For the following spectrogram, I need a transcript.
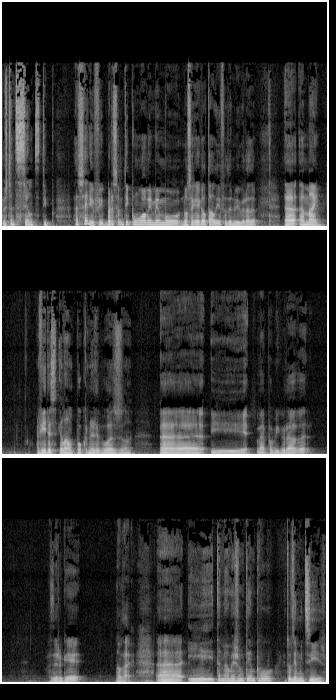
bastante decente. Tipo, a sério, pareceu-me tipo um homem mesmo. Não sei o que é que ele está ali a fazer no Brother. Uh, a mãe vira-se, ele é um pouco nervoso. Uh, e vai para Big Brother fazer o quê? Não sei. Uh, e também ao mesmo tempo, eu estou a dizer muitos ias,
